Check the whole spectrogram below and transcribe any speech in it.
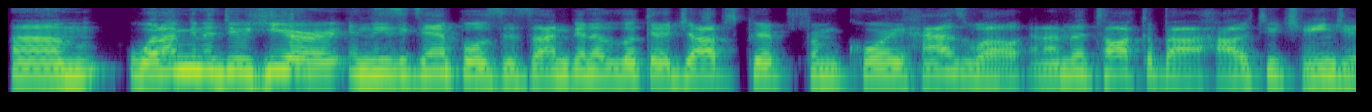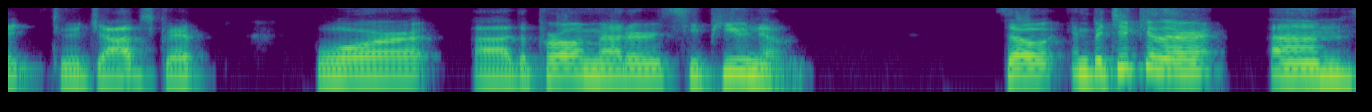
um, what I'm going to do here in these examples is I'm going to look at a job script from Cori Haswell, and I'm going to talk about how to change it to a job script for uh, the Perlmutter CPU node. So in particular, um,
